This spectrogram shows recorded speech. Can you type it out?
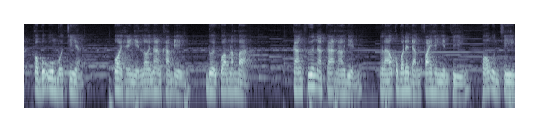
ำก็บ่อุ้มบ่เจียปล่อยให้เงินลอยน้ำขามเองโดยความลำบาก กลางคืนอากาศหนาวเย็นลาวก็บ่ได้ดังไฟให้เงินผิงเพราะอุ่นคิง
